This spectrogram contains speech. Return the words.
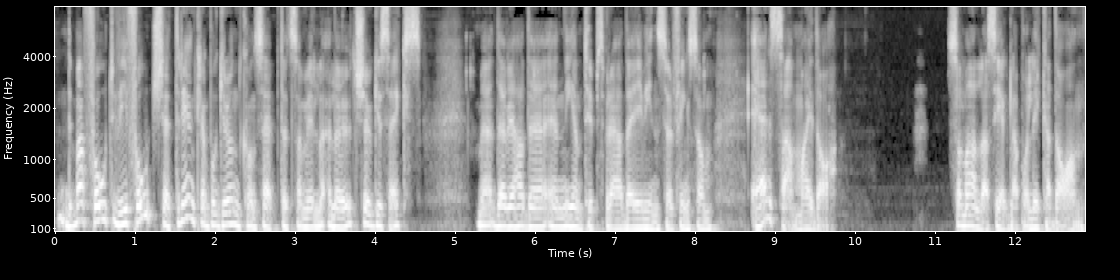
det bara fort, vi fortsätter egentligen på grundkonceptet som vi la ut 26. Med, där vi hade en entypsbräda i windsurfing som är samma idag. Som alla seglar på likadan.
